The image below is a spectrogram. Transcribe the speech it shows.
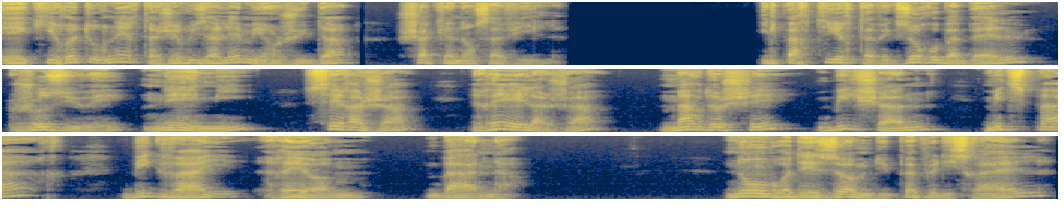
et qui retournèrent à Jérusalem et en Juda, chacun dans sa ville. Ils partirent avec Zorobabel, Josué, Néhémie, Seraja, Réélaja, Mardoché, Bilshan, Mitzpar, Bigvai, Réhom, Baana. Nombre des hommes du peuple d'Israël,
